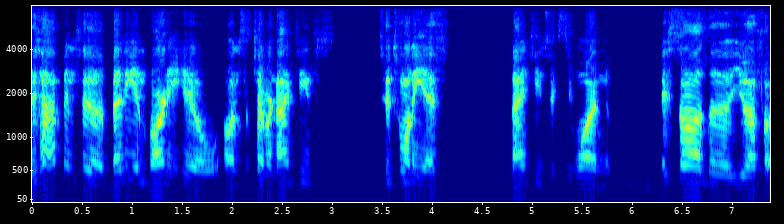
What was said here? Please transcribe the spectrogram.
it happened to Betty and Barney Hill on September 19th to 20th, 1961. They saw the UFO.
